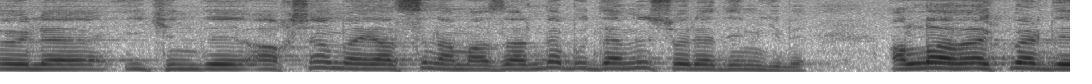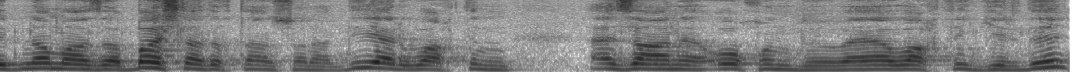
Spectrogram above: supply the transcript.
Öğle, ikindi, akşam ve yatsı namazlarında bu demin söylediğim gibi. Allahu Ekber deyip namaza başladıktan sonra diğer vaktin ezanı okundu veya vakti girdi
